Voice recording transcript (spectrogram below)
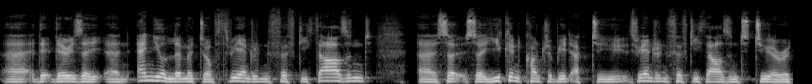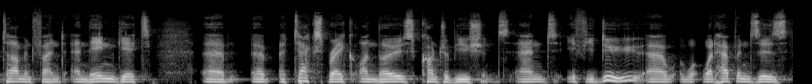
Uh, th- there is a, an annual limit of 350,000. Uh, so, so you can contribute up to 350,000 to a retirement fund and then get um, a, a, tax break on those contributions. And if you do, uh, what, what, happens is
